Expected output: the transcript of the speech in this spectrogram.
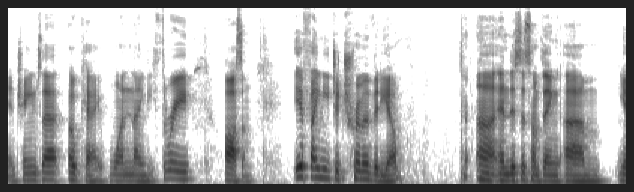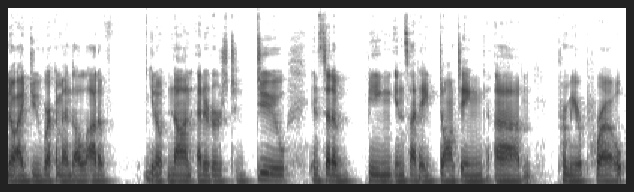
and change that. Okay, 193. Awesome if I need to trim a video, uh, and this is something um, you know I do recommend a lot of you know non-editors to do instead of being inside a daunting um, Premiere Pro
